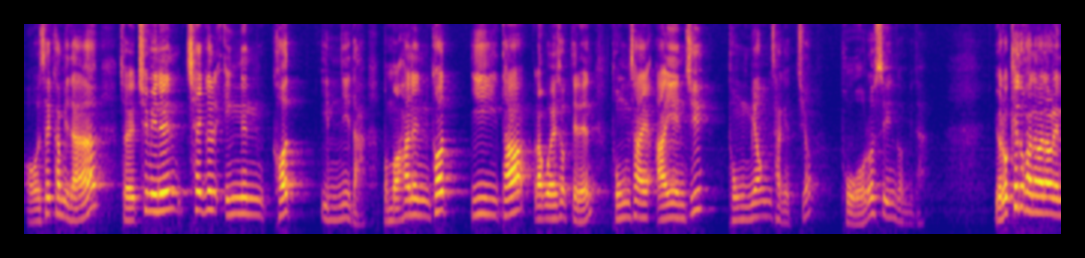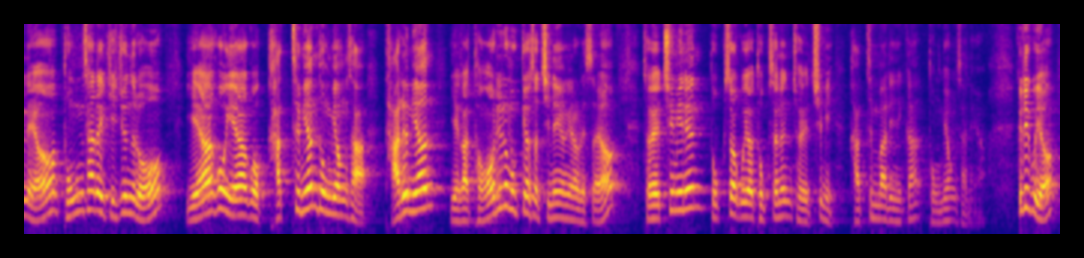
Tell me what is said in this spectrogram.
어색합니다. 저의 취미는 책을 읽는 것입니다. 뭐뭐 하는 것이다 라고 해석되는 동사의 ing 동명사겠죠. 보어로 쓰인 겁니다. 이렇게도 가능하다고 했네요. 동사를 기준으로 얘하고 얘하고 같으면 동명사, 다르면 얘가 덩어리로 묶여서 진행형이라고 했어요. 저의 취미는 독서고요. 독서는 저의 취미. 같은 말이니까 동명사네요. 그리고요.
